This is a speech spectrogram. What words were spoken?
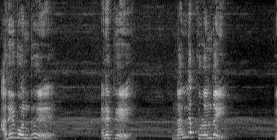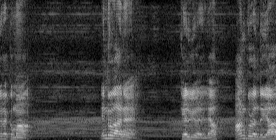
அதே போன்று எனக்கு நல்ல குழந்தை பிறக்குமா? என்றதான கேள்வி எல்லாம் ஆண் குழந்தையா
